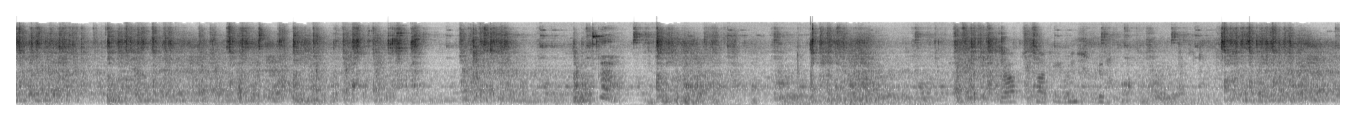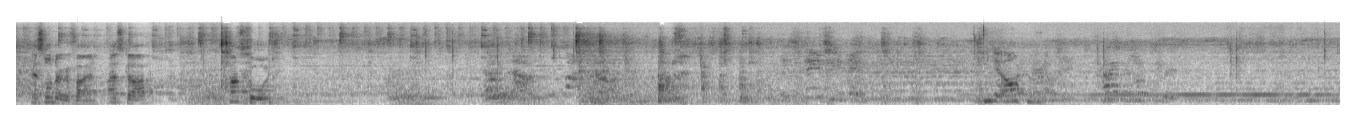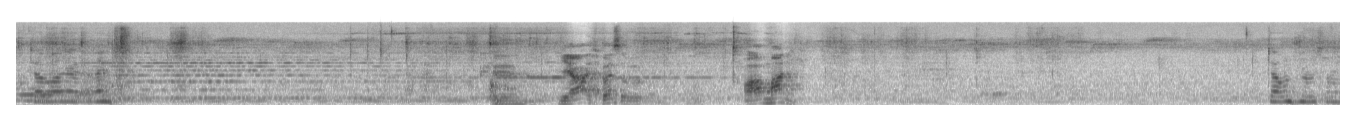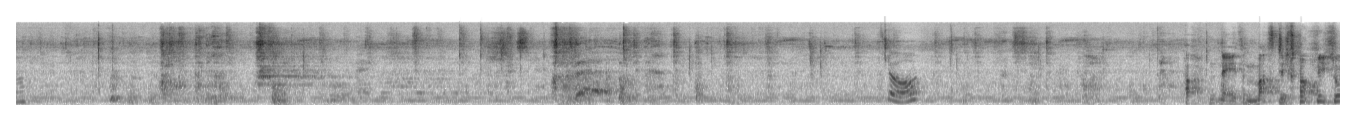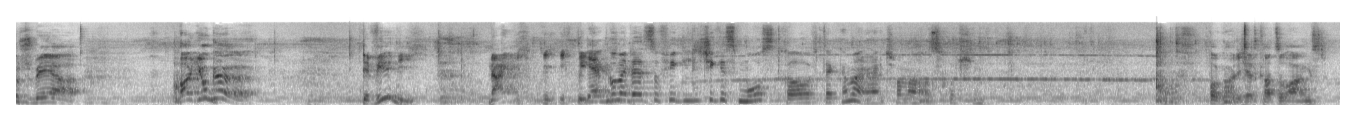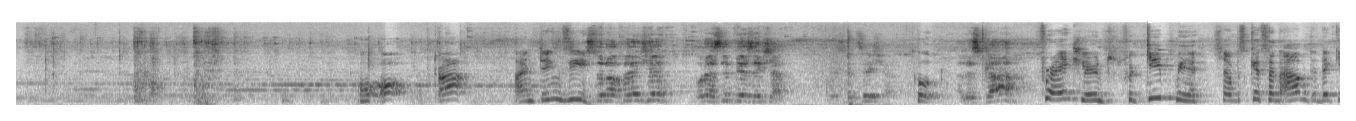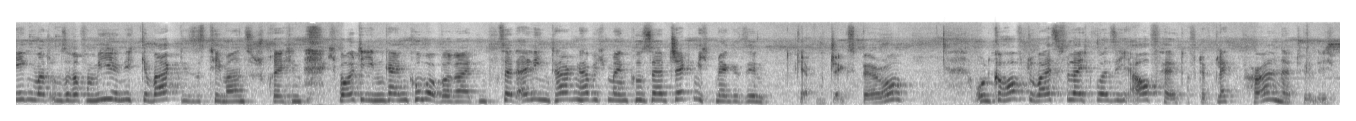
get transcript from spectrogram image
Es hat ihn nicht getroffen. Er ist runtergefallen. Alles klar. Mach's gut. Die auch nicht. Da war eins. Okay. Ja, ich weiß, aber. Oh Mann. Da unten ist er noch. Ja, Ach, Nathan, mach's dir doch nicht so schwer. Oh, Junge! Der will nicht. Nein, ich, ich, ich will ja guck mal, da ist so viel glitschiges Moos drauf. Da kann man halt schon mal ausrutschen. Oh Gott, ich hätte gerade so Angst. Ein Ding sie. Siehst du noch welche? Oder sind wir sicher? Gut. Alles klar? Franklin, vergib mir. Ich habe es gestern Abend in der Gegenwart unserer Familie nicht gewagt, dieses Thema anzusprechen. Ich wollte Ihnen keinen Kummer bereiten. Seit einigen Tagen habe ich meinen Cousin Jack nicht mehr gesehen. Captain Jack Sparrow. Und gehofft, du weißt vielleicht, wo er sich aufhält. Auf der Black Pearl natürlich.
